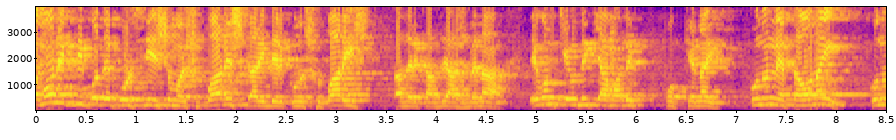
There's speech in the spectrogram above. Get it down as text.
এমন এক বিপদে পড়ছি, এই সময় সুপারিশকারীদের কোনো সুপারিশ তাদের কাজে আসবে না। এখন কেউ দেখি আমাদের পক্ষে নাই, কোনো নেতাও নাই, কোনো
